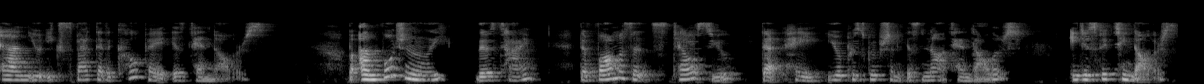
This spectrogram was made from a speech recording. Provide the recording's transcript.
and you expect that the copay is $10. But unfortunately, this time, the pharmacist tells you that, hey, your prescription is not $10, it is $15.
